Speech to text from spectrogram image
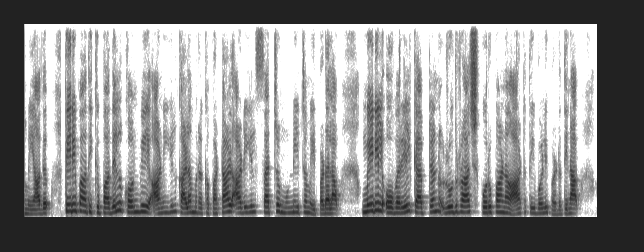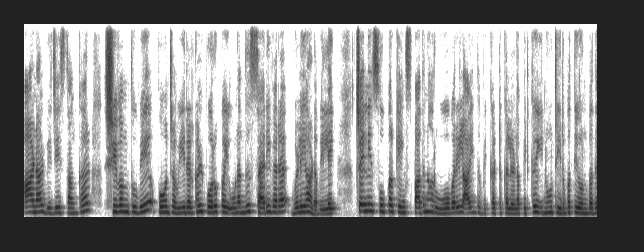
அமையாது. திரிபாதிக்கு பதில் கொன்வே அணியில் களமிறக்கப்பட்டால் அணியில் சற்று முன்னேற்றம் ஏற்படலாம். மிடில் ஓவரில் கேப்டன் ருதுராஜ் பொறுப்பான ஆட்டத்தை வெளிப்படுத்தினார். ஆனால் விஜய் சங்கர் சிவம் துபே போன்ற வீரர்கள் பொறுப்பை உணர்ந்து சரிவர விளையாடவில்லை. சென்னை சூப்பர் கிங்ஸ் பதினாறு ஓவரில் ஐந்து விக்கெட்டுகள் இழப்பிற்கு நூற்றி இருபத்தி ஒன்பது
